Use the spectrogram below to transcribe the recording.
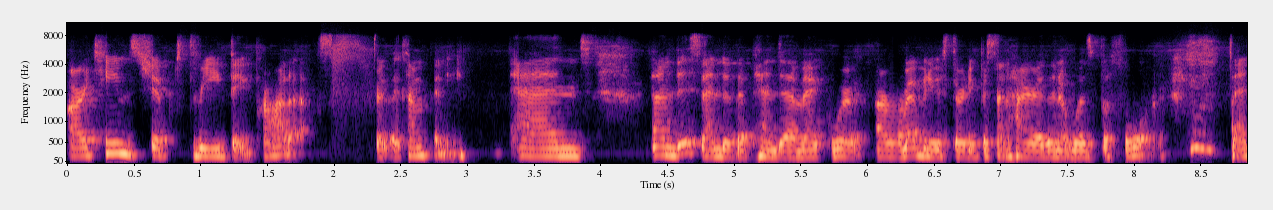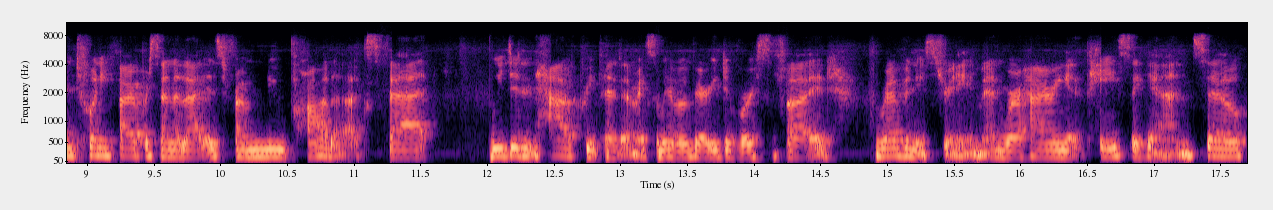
our teams shipped three big products for the company. And on this end of the pandemic, where our revenue is 30% higher than it was before. And 25% of that is from new products that we didn't have pre-pandemic so we have a very diversified revenue stream and we're hiring at pace again. So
